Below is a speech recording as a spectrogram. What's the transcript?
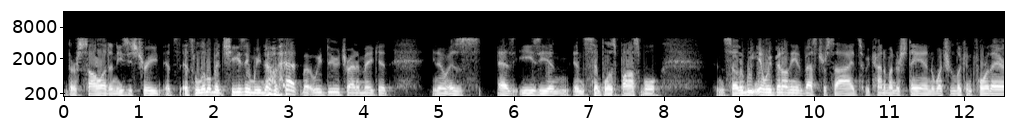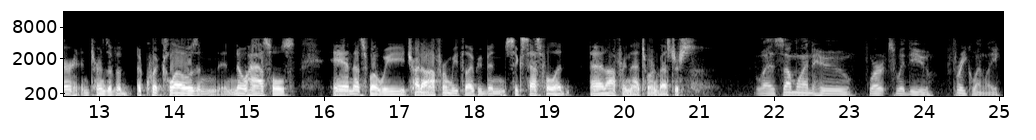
they're solid and easy street. It's it's a little bit cheesy, we know that, but we do try to make it, you know, as as easy and, and simple as possible. And so we, you know, we've been on the investor side, so we kind of understand what you're looking for there in terms of a, a quick close and, and no hassles. And that's what we try to offer, and we feel like we've been successful at, at offering that to our investors. Well, as someone who works with you frequently,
